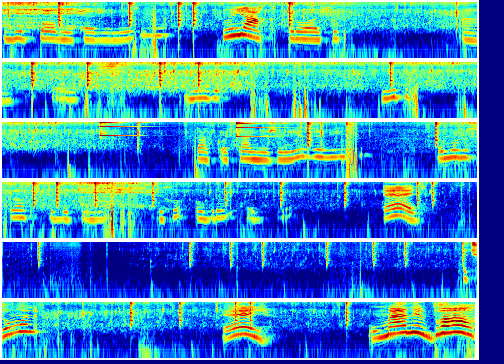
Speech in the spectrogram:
собі повне те желізо. Ну як трохи? А. Ну, я... Мені Так, останнє желізо візьму. Я можу скрафтити ботину. Тихо, обра, обра. Ей! А чому в мене? Ей! У мене баг!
